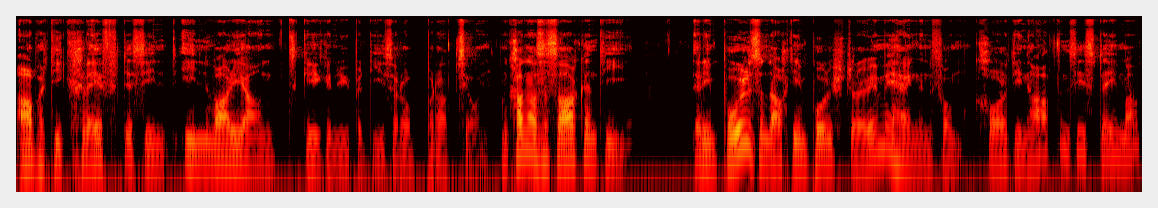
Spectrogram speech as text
aber die Kräfte sind invariant gegenüber dieser Operation. Man kann also sagen, die der Impuls und auch die Impulsströme hängen vom Koordinatensystem ab,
